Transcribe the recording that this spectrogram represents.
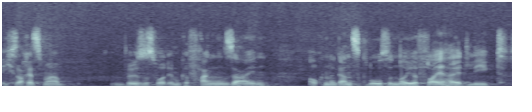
ich sage jetzt mal ein böses Wort, im Gefangensein auch eine ganz große neue Freiheit liegt.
